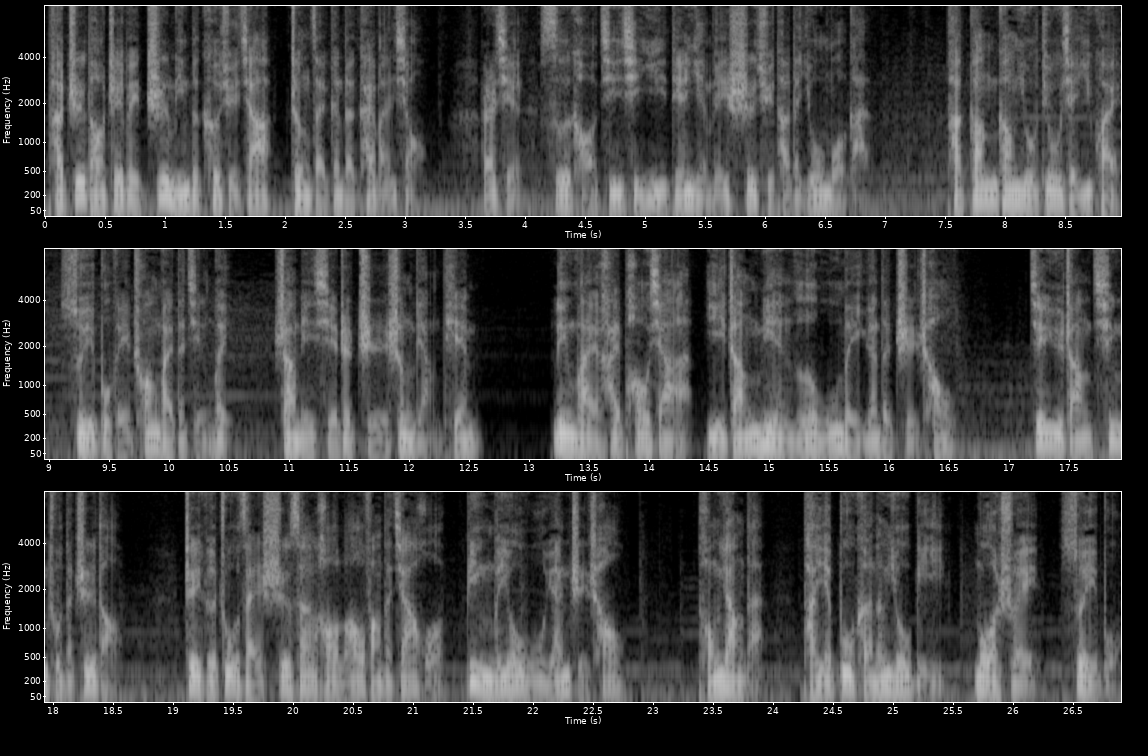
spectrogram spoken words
他知道这位知名的科学家正在跟他开玩笑，而且思考机器一点也没失去他的幽默感。他刚刚又丢下一块碎布给窗外的警卫，上面写着“只剩两天”，另外还抛下一张面额五美元的纸钞。监狱长清楚的知道，这个住在十三号牢房的家伙并没有五元纸钞，同样的，他也不可能有笔、墨水、碎布，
